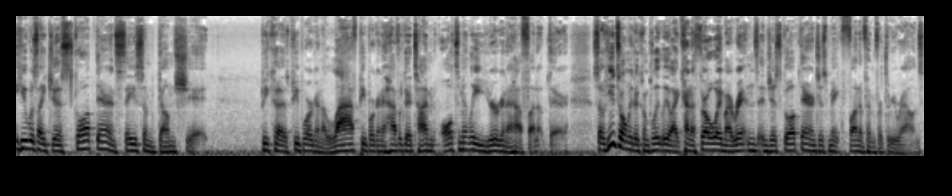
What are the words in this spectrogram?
he was like just go up there and say some dumb shit because people are going to laugh, people are going to have a good time, and ultimately you're going to have fun up there. So he told me to completely like kind of throw away my writtens and just go up there and just make fun of him for three rounds.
